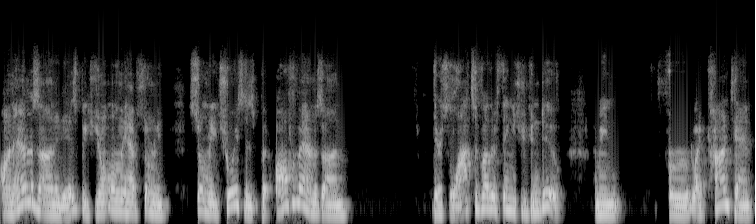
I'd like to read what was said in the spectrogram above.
On Amazon, it is because you don't only have so many so many choices. But off of Amazon, there's lots of other things you can do. I mean, for like content,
